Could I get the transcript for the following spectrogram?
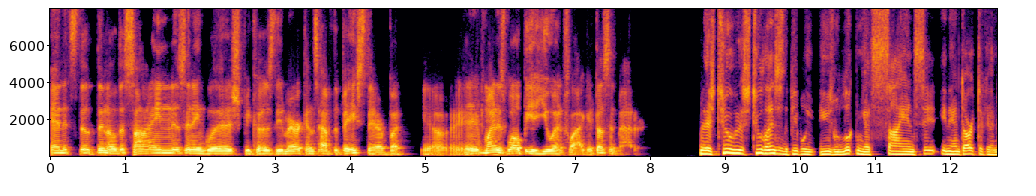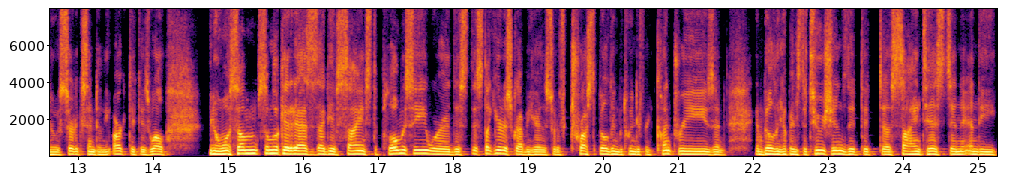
and it's the, you know, the sign is in English because the Americans have the base there, but, you know, it might as well be a UN flag. It doesn't matter. There's two there's two lenses that people use when looking at science in Antarctica and to a certain extent in the Arctic as well you know, some some look at it as this idea of science diplomacy, where this this like you're describing here, this sort of trust building between different countries and and building up institutions that that uh, scientists and and the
